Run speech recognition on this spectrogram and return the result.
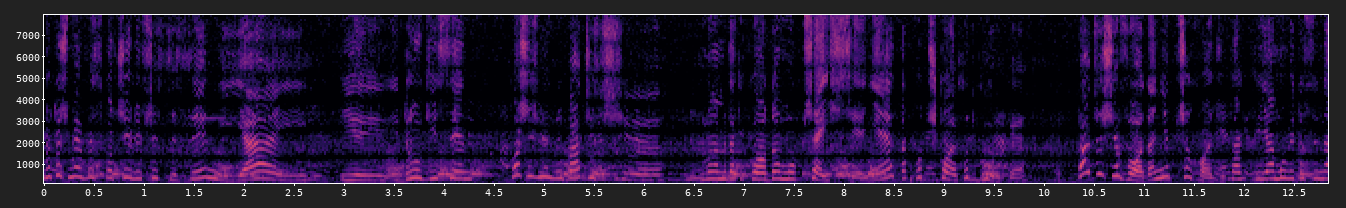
No tośmy wyskoczyli wszyscy, syn i ja i, i, i drugi syn. Poszliśmy zobaczyć, e, mamy takie koło domu przejście, nie? Tak pod szkołę, pod górkę. Patrzy się woda, nie przechodzi. Tak ja mówię do syna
